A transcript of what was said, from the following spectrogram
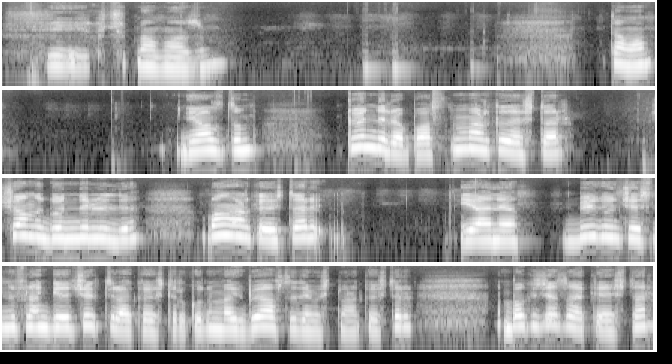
Şurayı küçültmem lazım. Tamam. Yazdım. Göndere bastım arkadaşlar. Şu anda gönderildi. Bana arkadaşlar yani bir gün içerisinde falan gelecektir arkadaşlar kodum. Belki bir hafta demiştim arkadaşlar. Bakacağız arkadaşlar.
